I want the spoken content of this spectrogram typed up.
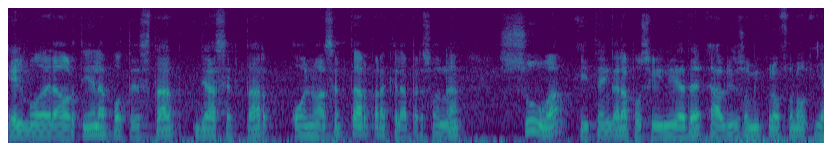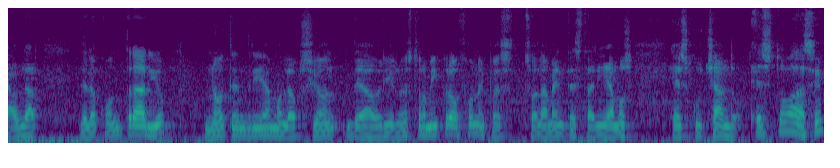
El moderador tiene la potestad de aceptar o no aceptar para que la persona suba y tenga la posibilidad de abrir su micrófono y hablar. De lo contrario, no tendríamos la opción de abrir nuestro micrófono y pues solamente estaríamos escuchando. Esto hace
